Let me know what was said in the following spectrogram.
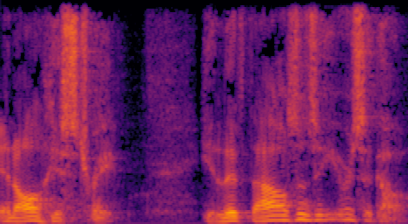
in all history? He lived thousands of years ago.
